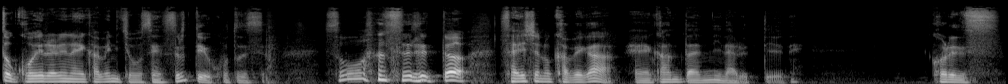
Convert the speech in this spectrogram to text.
と越えられない壁に挑戦するっていうことですよ。そうすると最初の壁が、えー、簡単になるっていうね。これです。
